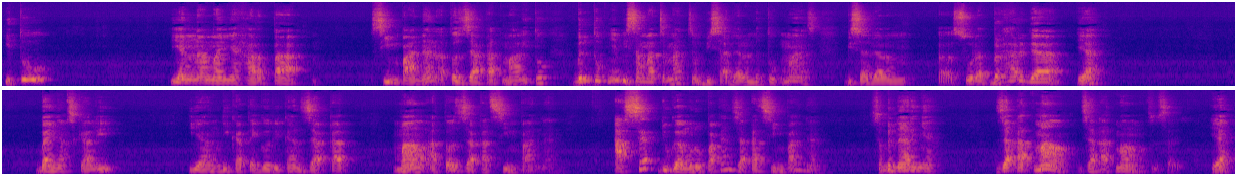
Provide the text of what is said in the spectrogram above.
Itu yang namanya harta simpanan atau zakat mal itu bentuknya bisa macam-macam, bisa dalam bentuk emas, bisa dalam uh, surat berharga, ya. Banyak sekali yang dikategorikan zakat mal atau zakat simpanan. Aset juga merupakan zakat simpanan. Sebenarnya zakat mal, zakat mal maksud saya, ya,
